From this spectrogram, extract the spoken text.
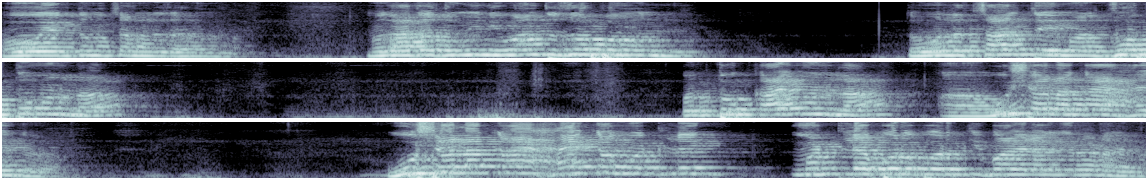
हो एकदम चांगलं झालं मग आता तुम्ही निवांत झोपा म्हणले. तो म्हणला चालतंय मला झोपतो म्हणला. पण तो काय म्हणला उशाला काय आहे का? उशाला काय आहे का? म्हटले म्हटल्या बरोबर ती बायला गिराडायला रडायला.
